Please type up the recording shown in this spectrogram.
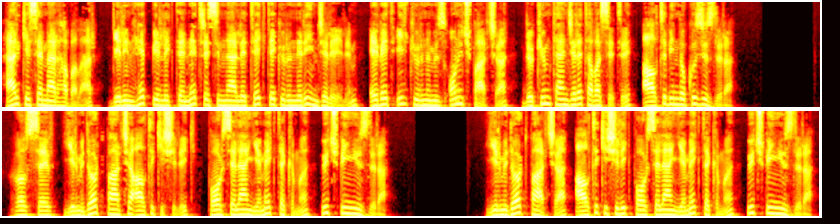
Herkese merhabalar, gelin hep birlikte net resimlerle tek tek ürünleri inceleyelim. Evet ilk ürünümüz 13 parça, döküm tencere tava seti, 6900 lira. Rosev, 24 parça 6 kişilik, porselen yemek takımı, 3100 lira. 24 parça, 6 kişilik porselen yemek takımı, 3100 lira.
